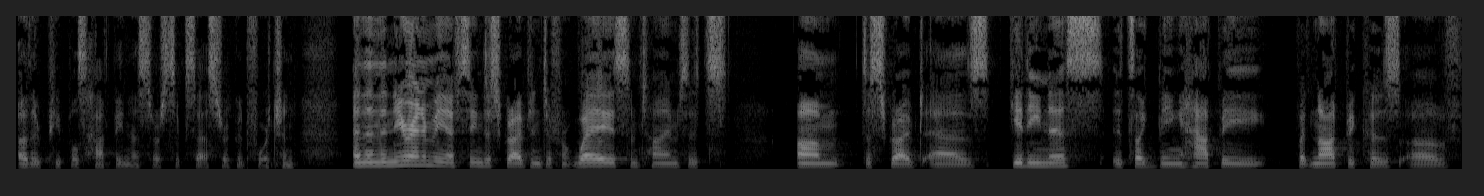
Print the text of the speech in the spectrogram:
other people's happiness or success or good fortune. And then the near enemy I've seen described in different ways. Sometimes it's um, described as giddiness. It's like being happy, but not because of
